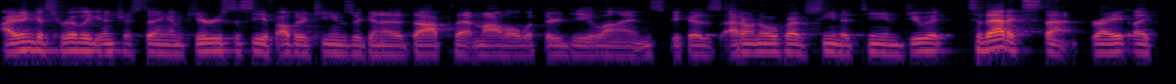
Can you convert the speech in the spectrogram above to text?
I think it's really interesting. I'm curious to see if other teams are going to adopt that model with their D lines because I don't know if I've seen a team do it to that extent, right? Like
